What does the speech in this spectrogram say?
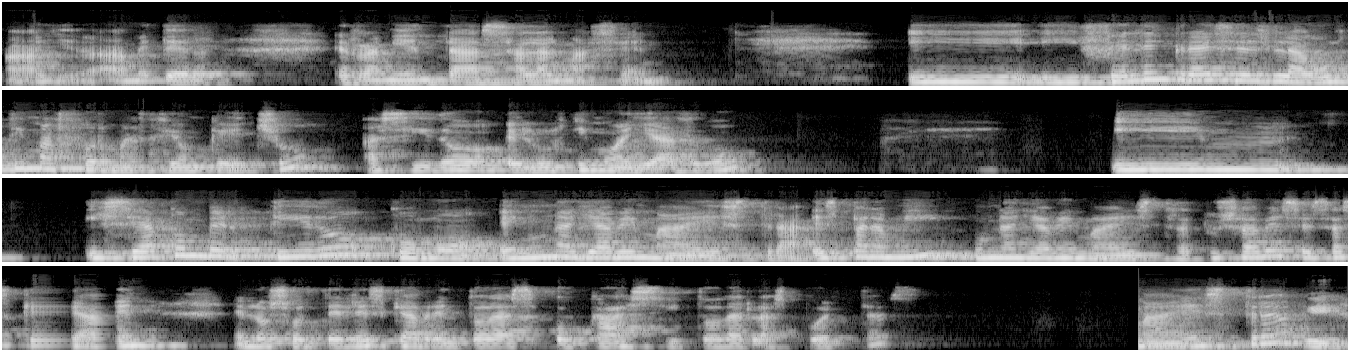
a, meter herramientas al almacén. Y, y Feldenkrais es la última formación que he hecho, ha sido el último hallazgo. Y y se ha convertido como en una llave maestra. Es para mí una llave maestra. Tú sabes, esas que abren en los hoteles, que abren todas o casi todas las puertas. Maestra que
